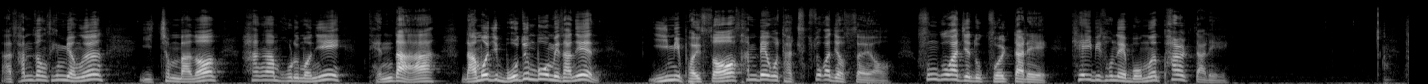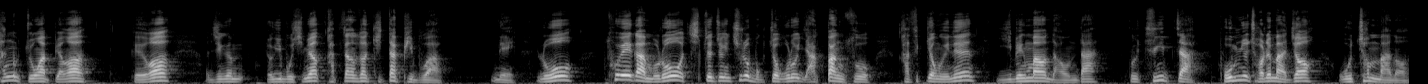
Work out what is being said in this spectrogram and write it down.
아 삼성생명은 2천만 원 항암 호르몬이 된다. 나머지 모든 보험회사는 이미 벌써 300호 다 축소가 되었어요. 훈구화재도 9월 달에, KB 손해보험은 8월 달에. 상급 종합병원 그거 지금 여기 보시면 갑상선 기타 피부암 네로 소외감으로 직접적인 치료 목적으로 약방수 갔을 경우에는 200만 원 나온다. 그리고 중입자 보험료 저렴하죠. 5천만 원.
